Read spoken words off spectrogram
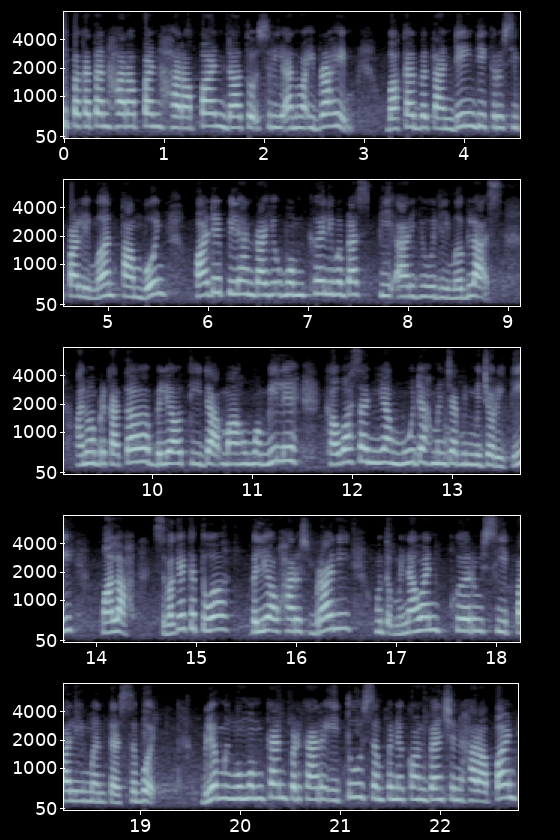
Pakatan Harapan Harapan Datuk Seri Anwar Ibrahim bakal bertanding di kerusi Parlimen Tambun pada pilihan raya umum ke-15 PRU15. Anwar berkata beliau tidak mahu memilih kawasan yang mudah menjamin majoriti, malah sebagai ketua beliau harus berani untuk menawan kerusi Parlimen tersebut. Beliau mengumumkan perkara itu sempena Konvensyen Harapan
